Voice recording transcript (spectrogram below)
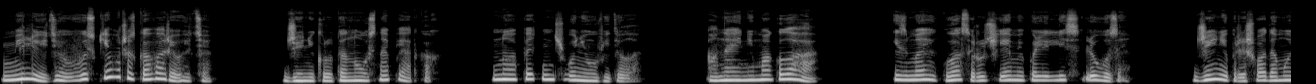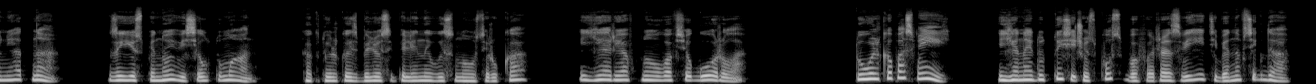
«Миледи, вы с кем разговариваете?» Дженни крутанулась на пятках, но опять ничего не увидела. Она и не могла. Из моих глаз ручьями полились слезы. Дженни пришла домой не одна. За ее спиной висел туман. Как только из белесой пелены высунулась рука, я рявкнула во все горло. «Только посмей! Я найду тысячу способов развеять тебя навсегда!»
